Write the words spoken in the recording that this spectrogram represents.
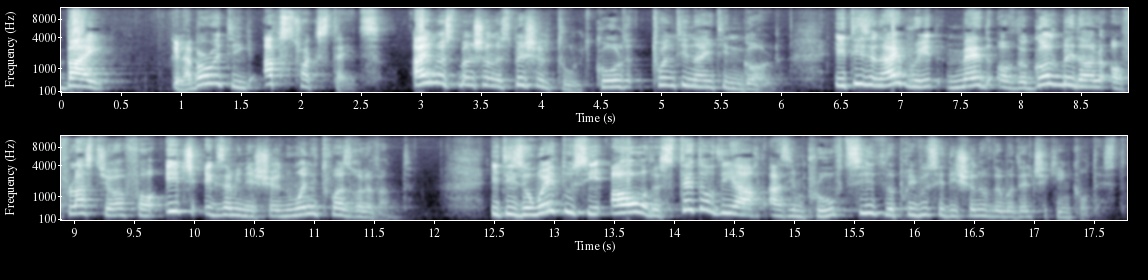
by elaborating abstract states. I must mention a special tool called 2019 Gold. It is an hybrid made of the gold medal of last year for each examination when it was relevant. It is a way to see how the state of the art has improved since the previous edition of the model checking contest.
